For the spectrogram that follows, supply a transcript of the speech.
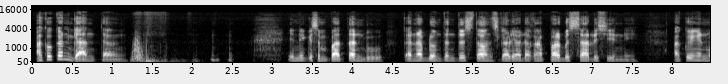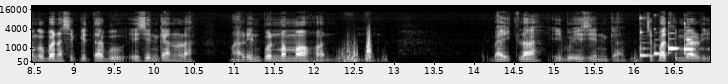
Aku kan ganteng. Ini kesempatan, Bu, karena belum tentu setahun sekali ada kapal besar di sini. Aku ingin mengubah nasib kita, Bu. Izinkanlah. Malin pun memohon. Baiklah, Ibu izinkan. Cepat kembali.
